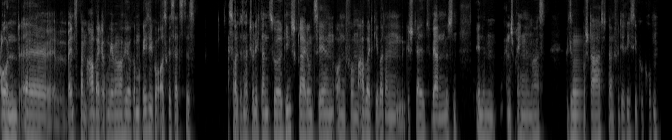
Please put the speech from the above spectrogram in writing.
Und äh, wenn es beim Arbeit irgendwie mal höherem Risiko ausgesetzt ist, sollte es natürlich dann zur Dienstkleidung zählen und vom Arbeitgeber dann gestellt werden müssen in einem entsprechenden Maß, beziehungsweise Staat dann für die Risikogruppen.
